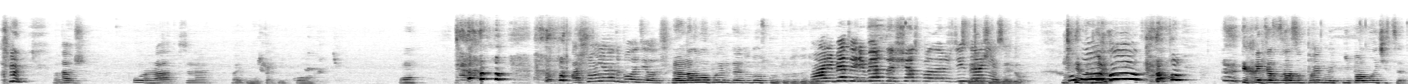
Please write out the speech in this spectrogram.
А Аккуратно. одни так легко. О, А что мне надо было делать? а, надо было прыгнуть на эту доску. Тут, тут, тут. А, ребята, ребята, сейчас подожди, Если я сейчас зайду. Ты хотел сразу прыгнуть, не получится.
